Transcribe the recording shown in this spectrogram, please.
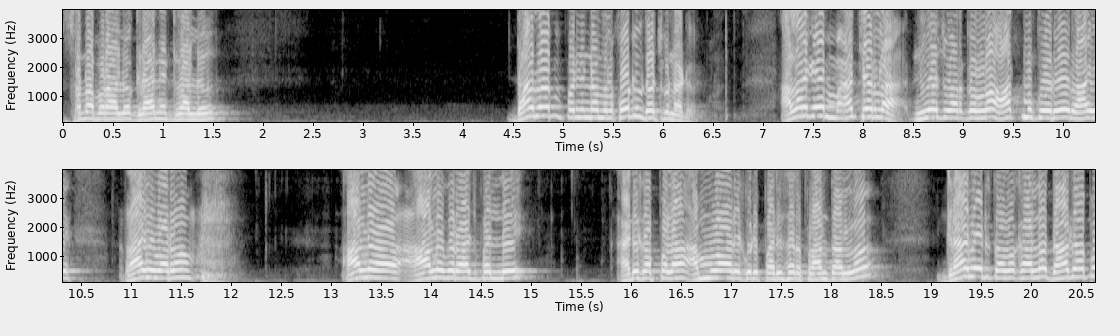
సున్నపురాలు గ్రానైట్ రాళ్ళు. దాదాపు పన్నెండు వందల కోట్లు దోచుకున్నాడు. అలాగే మాచర్ల నియోజకవర్గంలో ఆత్మకూరు రాయ రాయవరం ఆల ఆలుగురాజపల్లి అడిగొప్పల అమ్మవారి గుడి పరిసర ప్రాంతాల్లో గ్రావైట్ తవ్వకాల్లో దాదాపు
